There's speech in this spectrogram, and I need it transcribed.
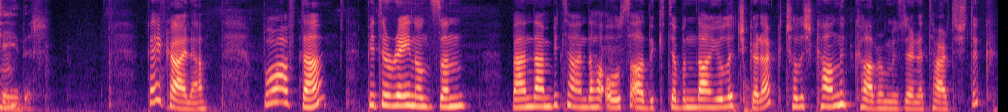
şeyidir. Pekala. Bu hafta Peter Reynolds'ın Benden Bir Tane Daha Olsa adlı kitabından yola çıkarak çalışkanlık kavramı üzerine tartıştık.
